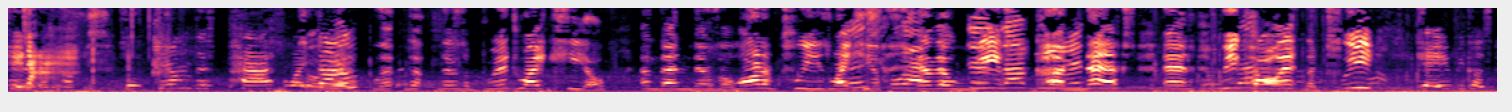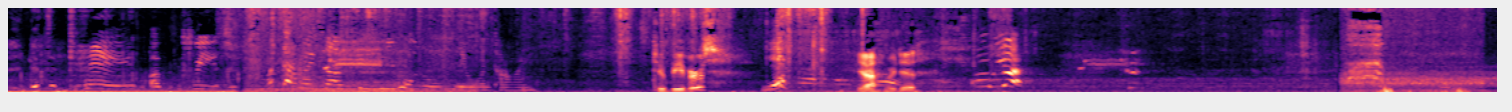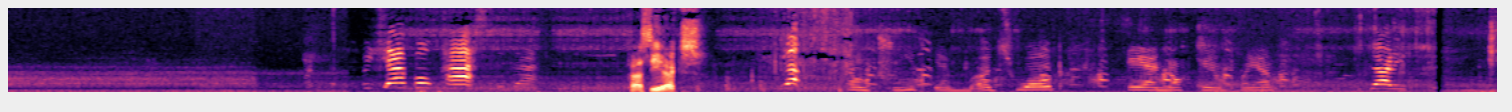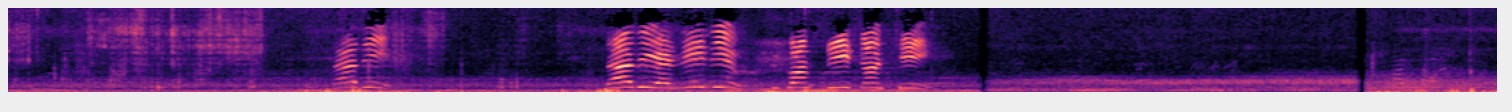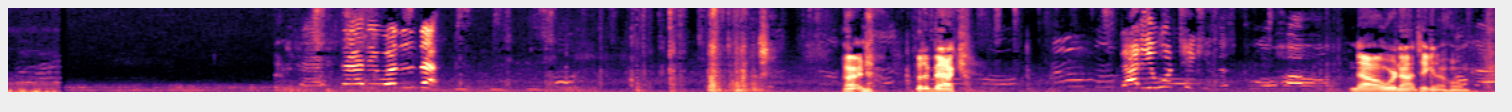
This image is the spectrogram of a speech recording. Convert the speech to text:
Hey, now. so down this path right so there, there, there, there's a bridge right here, and then there's a lot of trees right this here, and then we connect, and we call it the tree cave because it's a cave of trees. What that myself two beavers there one time? Two beavers? Yes. Yeah, we did. Past the X? Yep. Found trees and mud swamp and knocked down plants. Daddy, Daddy! Daddy, I need you see something. Daddy, what is that? All right, put it back. Daddy, we're taking this pool home. No, we're not taking it home. Okay.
